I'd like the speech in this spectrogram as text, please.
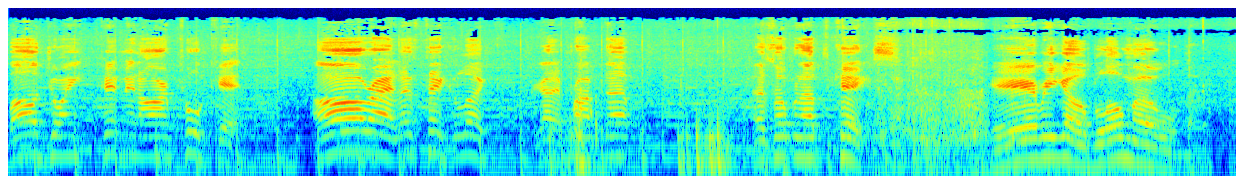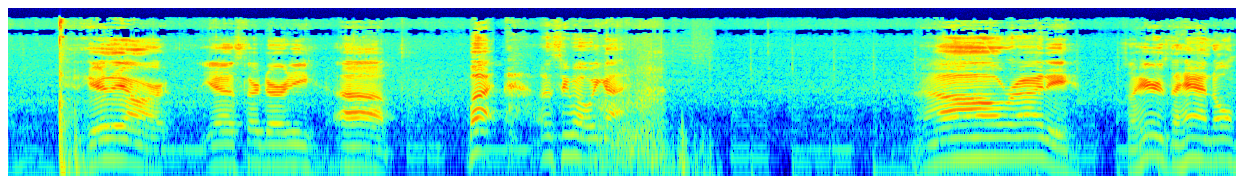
ball joint pitman arm toolkit. All right, let's take a look. I got it propped up. Let's open up the case. Here we go, blow mold. And here they are. Yes, they're dirty. Uh, but let's see what we got. Alrighty. So here's the handle.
